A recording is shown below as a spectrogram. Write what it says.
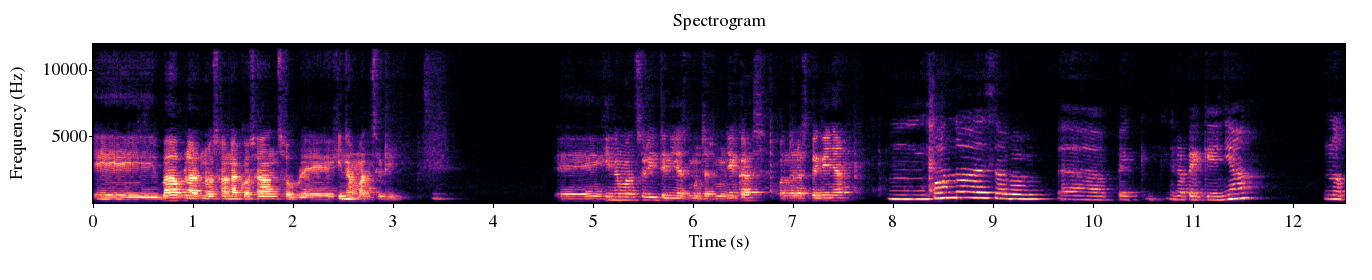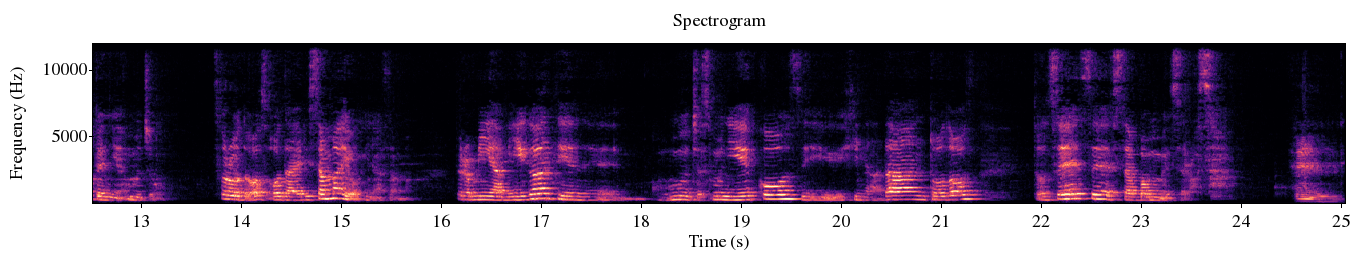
Eh, va a hablarnos Hanako-san sobre Hina Matsuri. Sí. Eh, Hina Matsuri tenías muchas muñecas cuando eras pequeña. Mm, cuando estaba, uh, pe era pequeña, no tenía mucho. Solo dos, Odairi-sama y Ohina-sama. Pero mi amiga tiene muchos muñecos y Hinadan, todos. Entonces eh, estaba muy celosa. Hmm,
